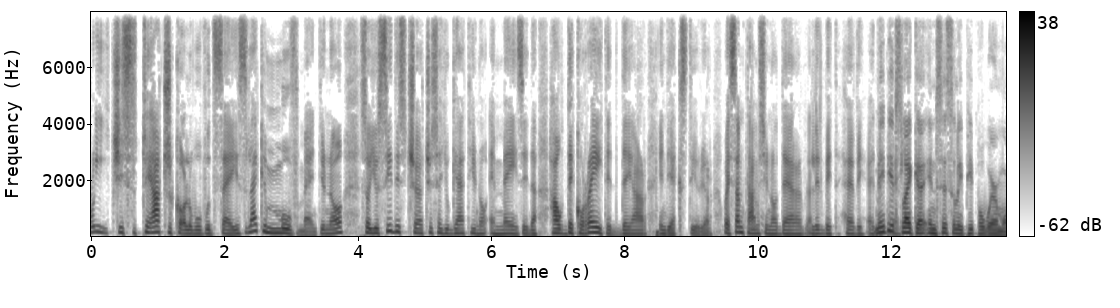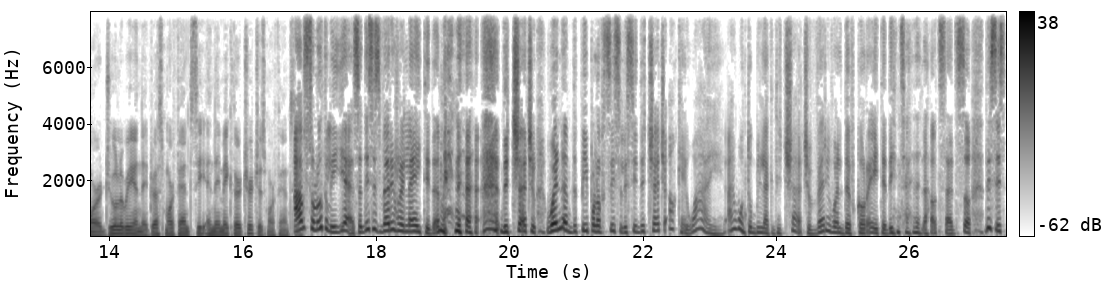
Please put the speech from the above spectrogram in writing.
rich, it's theatrical, we would say. It's like a movement, you know. So you see these churches and you get, you know, amazed how decorated they are in the exterior. Well, sometimes, you know, they're a little bit heavy. Maybe it's like uh, in Sicily, people wear more jewelry jewelry and they dress more fancy and they make their churches more fancy. Absolutely, yes. And this is very related. I mean, the church, when the people of Sicily see the church, okay, why? I want to be like the church, very well decorated inside and outside. So this is,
